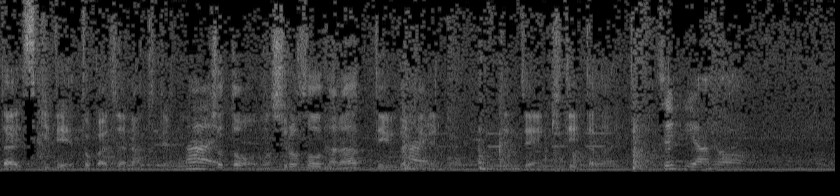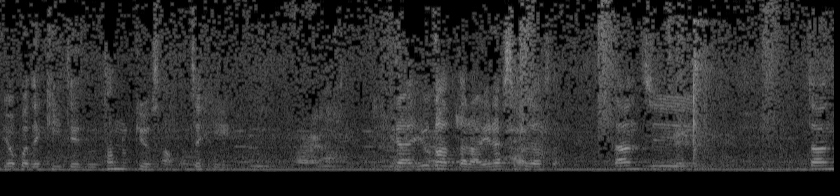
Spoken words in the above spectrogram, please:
大好きでとかじゃなくても、はい。ちょっと面白そうだなっていうだけでも全然来ていただいて、ぜひあの横で聞いてるたぬきゅうさんもぜひい。らよかったらいらしてください、団地団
